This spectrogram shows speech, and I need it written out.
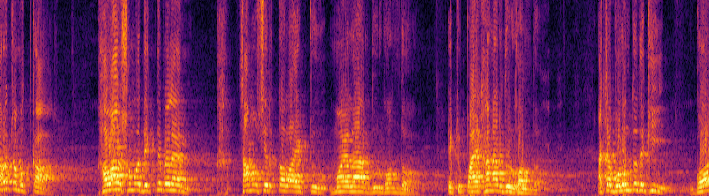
আরও চমৎকার। খাওয়ার সময় দেখতে পেলেন চামচের তলা একটু ময়লার দুর্গন্ধ। একটু পায়খানার দুর্গন্ধ। আচ্ছা বলুন তো দেখি ঘর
